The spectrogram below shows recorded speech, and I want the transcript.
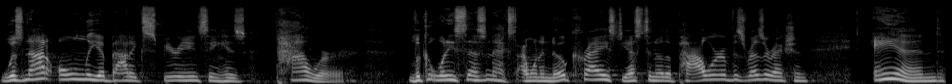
was not only about experiencing his power. Look at what he says next. I want to know Christ, yes, to know the power of his resurrection, and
